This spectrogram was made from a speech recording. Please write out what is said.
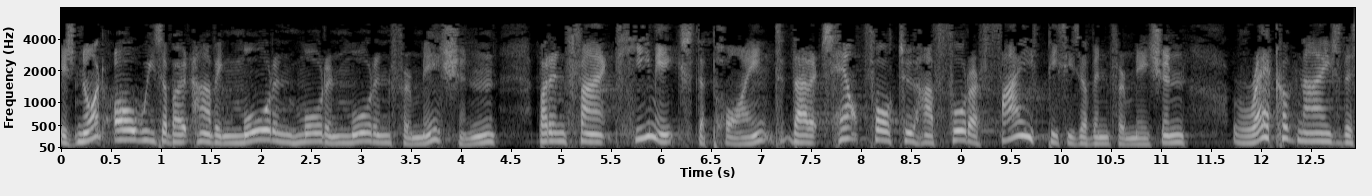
is not always about having more and more and more information, but in fact, he makes the point that it's helpful to have four or five pieces of information, recognize the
